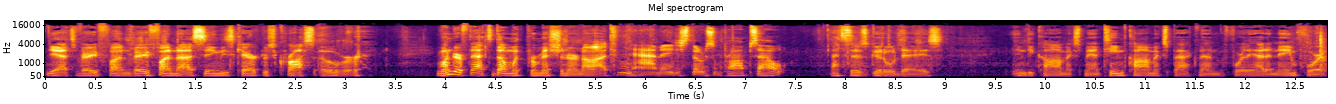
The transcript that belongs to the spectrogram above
Yeah, it's very fun. Very fun uh, seeing these characters cross over. Wonder if that's done with permission or not. nah, man, just throw some props out. That's those good old days. Indie Comics, man. Team Comics back then before they had a name for it.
